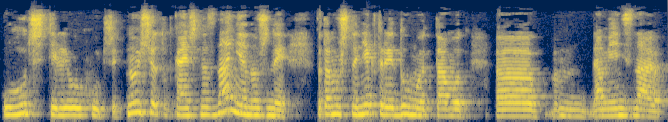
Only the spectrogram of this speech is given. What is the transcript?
улучшить или ухудшить. Ну, еще тут, конечно, знания нужны, потому что некоторые думают, там вот, э, там, я не знаю,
